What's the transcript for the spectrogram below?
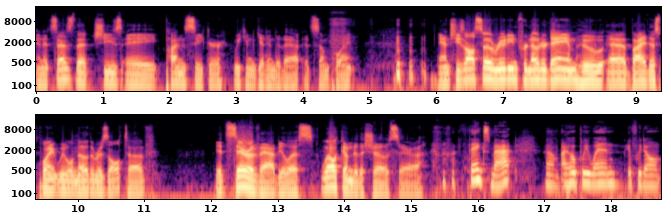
And it says that she's a pun seeker. We can get into that at some point. and she's also rooting for Notre Dame, who uh, by this point we will know the result of. It's Sarah Vabulas. Welcome to the show, Sarah. Thanks, Matt. Um, I hope we win. If we don't,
